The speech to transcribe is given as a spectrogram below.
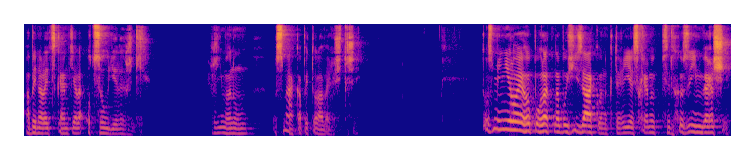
aby na lidském těle odsoudil hřích. Římanům 8. kapitola, verš 3. To změnilo jeho pohled na boží zákon, který je schrnut v předchozím verši.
